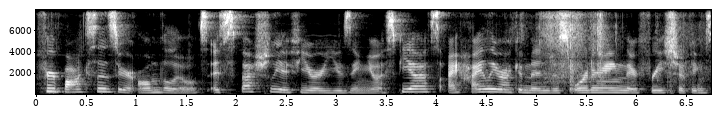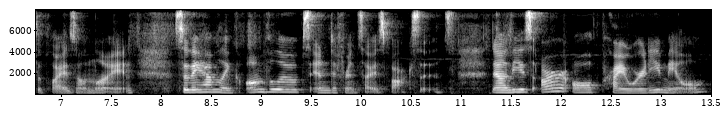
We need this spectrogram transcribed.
For boxes or envelopes, especially if you are using USPS, I highly recommend just ordering their free shipping supplies online. So they have like envelopes and different size boxes. Now these are all priority mail.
